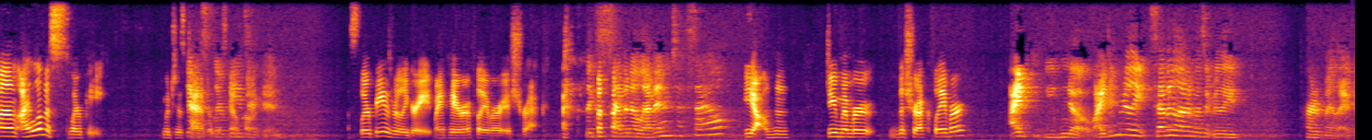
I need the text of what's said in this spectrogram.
Um, I love a Slurpee, which is Yeah, kind of like a snow Slurpees are cone. good. Slurpee is really great. My favorite flavor is Shrek. Like 7 Eleven style? Yeah. hmm Do you remember the Shrek flavor? I, no, I didn't really, 7 Eleven wasn't really part of my life.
